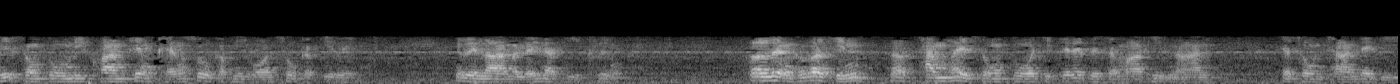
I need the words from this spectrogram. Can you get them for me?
ธิทรงตัวมีความเข้มแข็งสู้กับนิวรณ์สู้กับกิเลสนี่เวลามันเลยนาทีครึ่งก็เรื่องเของกสินก็ทำให้ทรงตัวจิตจะได้เป็นสมาธินาน จะทรงฌานได้ดี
